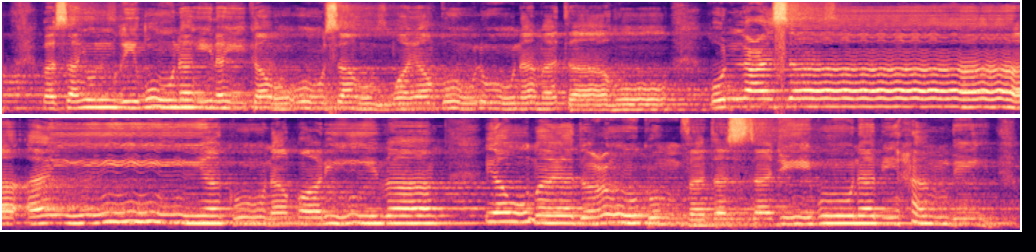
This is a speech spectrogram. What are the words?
فسينغضون إليك رؤوسهم ويقولون متاه. قل عسى أن يكون قريبا. يوم يدعوكم فتستجيبون بحمده.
